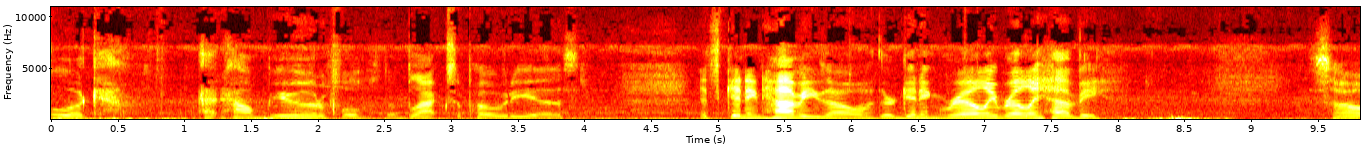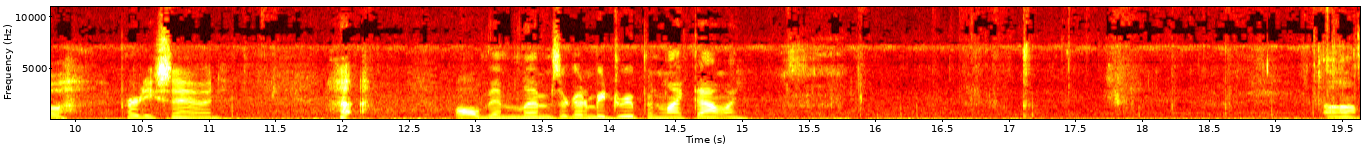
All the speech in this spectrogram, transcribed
Look at how beautiful the black sapote is. It's getting heavy though. They're getting really, really heavy. So pretty soon, all them limbs are gonna be drooping like that one. Um,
